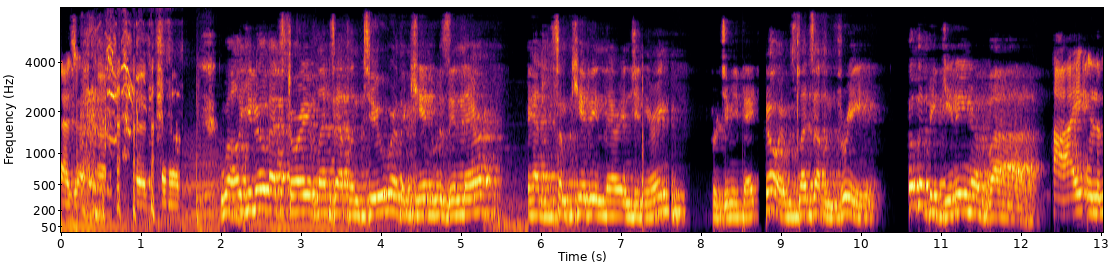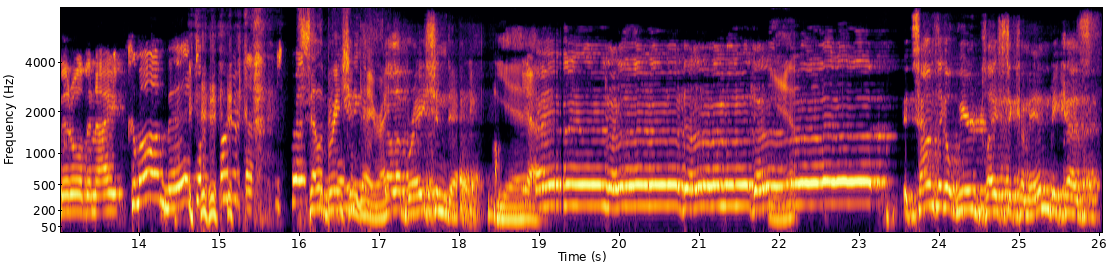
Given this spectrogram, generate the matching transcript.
as a, a, a, a Well, you know that story of Led Zeppelin 2 where the kid was in there? They had some kid in there engineering for Jimmy Page. No, it was Led Zeppelin 3. You know the beginning of uh, high in the middle of the night. Come on, man. Don't worry about it. Just press- Celebration Day, right? Celebration Day. Yeah. It sounds like a weird place to come in because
